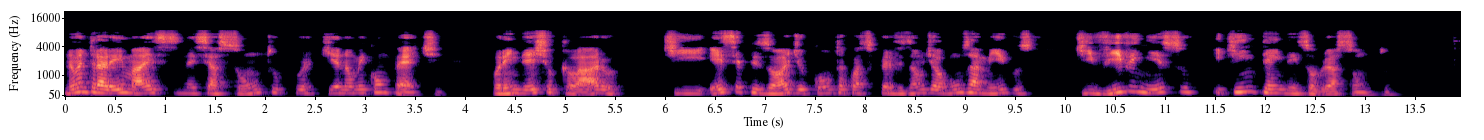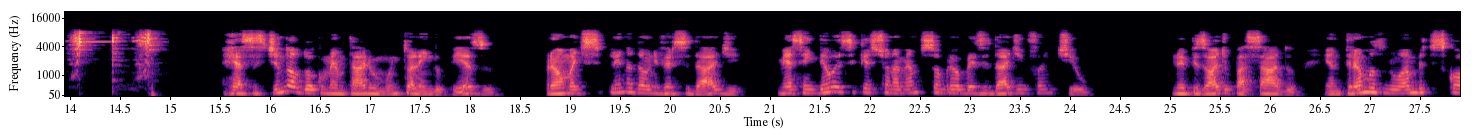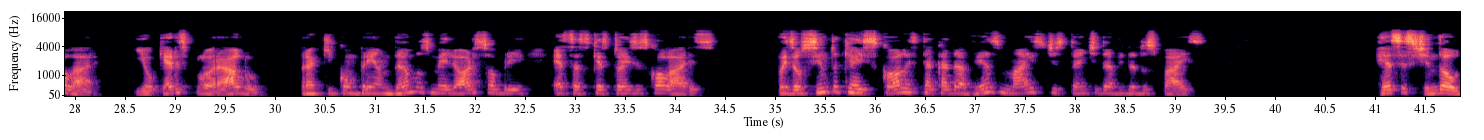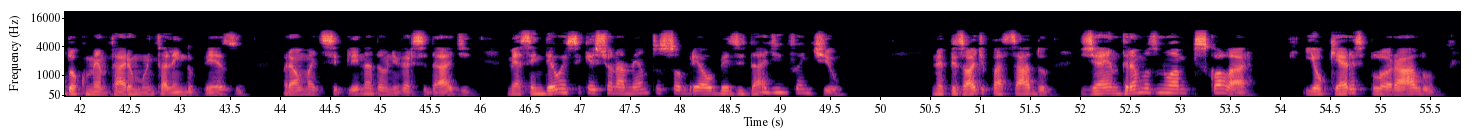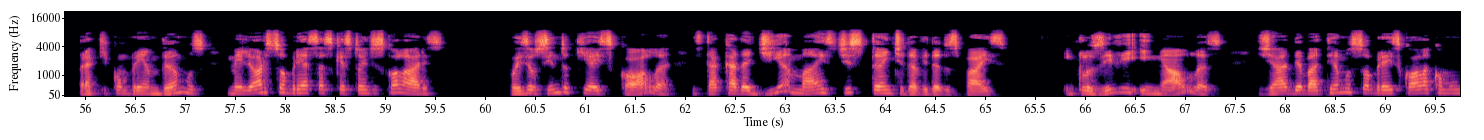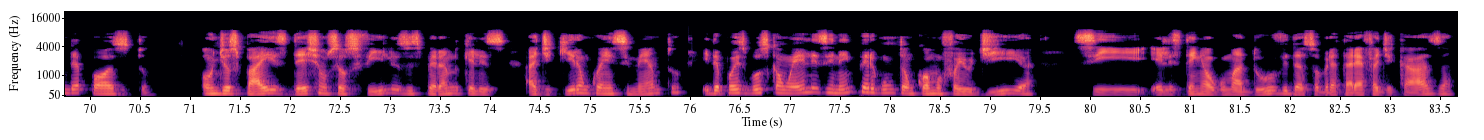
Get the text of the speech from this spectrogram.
não entrarei mais nesse assunto porque não me compete. Porém, deixo claro que esse episódio conta com a supervisão de alguns amigos que vivem isso e que entendem sobre o assunto. Reassistindo ao documentário Muito Além do Peso, para uma disciplina da universidade, me acendeu esse questionamento sobre a obesidade infantil. No episódio passado, entramos no âmbito escolar e eu quero explorá-lo para que compreendamos melhor sobre essas questões escolares, pois eu sinto que a escola está cada vez mais distante da vida dos pais. Reassistindo ao documentário Muito Além do Peso, para uma disciplina da universidade, me acendeu esse questionamento sobre a obesidade infantil. No episódio passado, já entramos no âmbito escolar, e eu quero explorá-lo para que compreendamos melhor sobre essas questões escolares, pois eu sinto que a escola está cada dia mais distante da vida dos pais. Inclusive, em aulas, já debatemos sobre a escola como um depósito, onde os pais deixam seus filhos esperando que eles adquiram conhecimento e depois buscam eles e nem perguntam como foi o dia, se eles têm alguma dúvida sobre a tarefa de casa.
